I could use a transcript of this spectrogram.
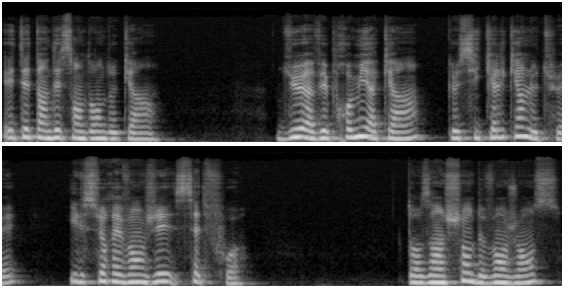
était un descendant de Caïn. Dieu avait promis à Caïn que si quelqu'un le tuait, il serait vengé sept fois. Dans un champ de vengeance,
